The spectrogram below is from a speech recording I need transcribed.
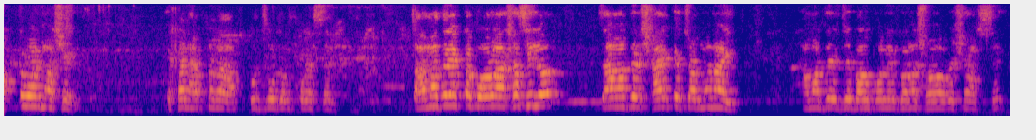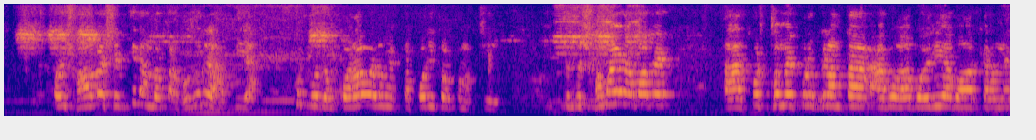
অক্টোবর মাসে এখানে আপনারা উদ্বোধন করেছেন। তা আমাদের একটা বড় আশা ছিল যে আমাদের সাহেকে চর্মনাই আমাদের যে বাউফলের গণসমাবেশে আসছে, ওই সমাবেশের দিন আমরা তা হুজুরের হাত দিয়া উদ্বোধন করাও এরকম একটা পরিকল্পনা ছিল। কিন্তু সময়ের অভাবে আর প্রথমে প্রোগ্রামটা আবহাওয়া বৈরী আবহাওয়ার কারণে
